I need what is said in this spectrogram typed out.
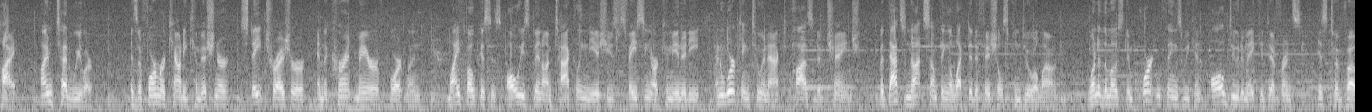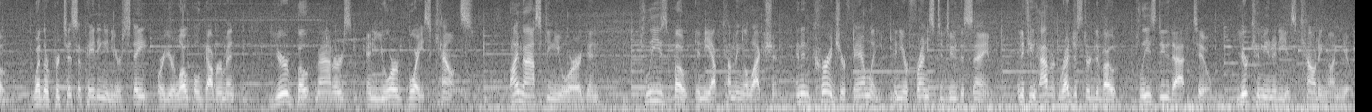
Hi, I'm Ted Wheeler. As a former county commissioner, state treasurer, and the current mayor of Portland, my focus has always been on tackling the issues facing our community and working to enact positive change. But that's not something elected officials can do alone. One of the most important things we can all do to make a difference is to vote. Whether participating in your state or your local government, your vote matters and your voice counts. I'm asking you, Oregon, please vote in the upcoming election and encourage your family and your friends to do the same. And if you haven't registered to vote, please do that too. Your community is counting on you.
